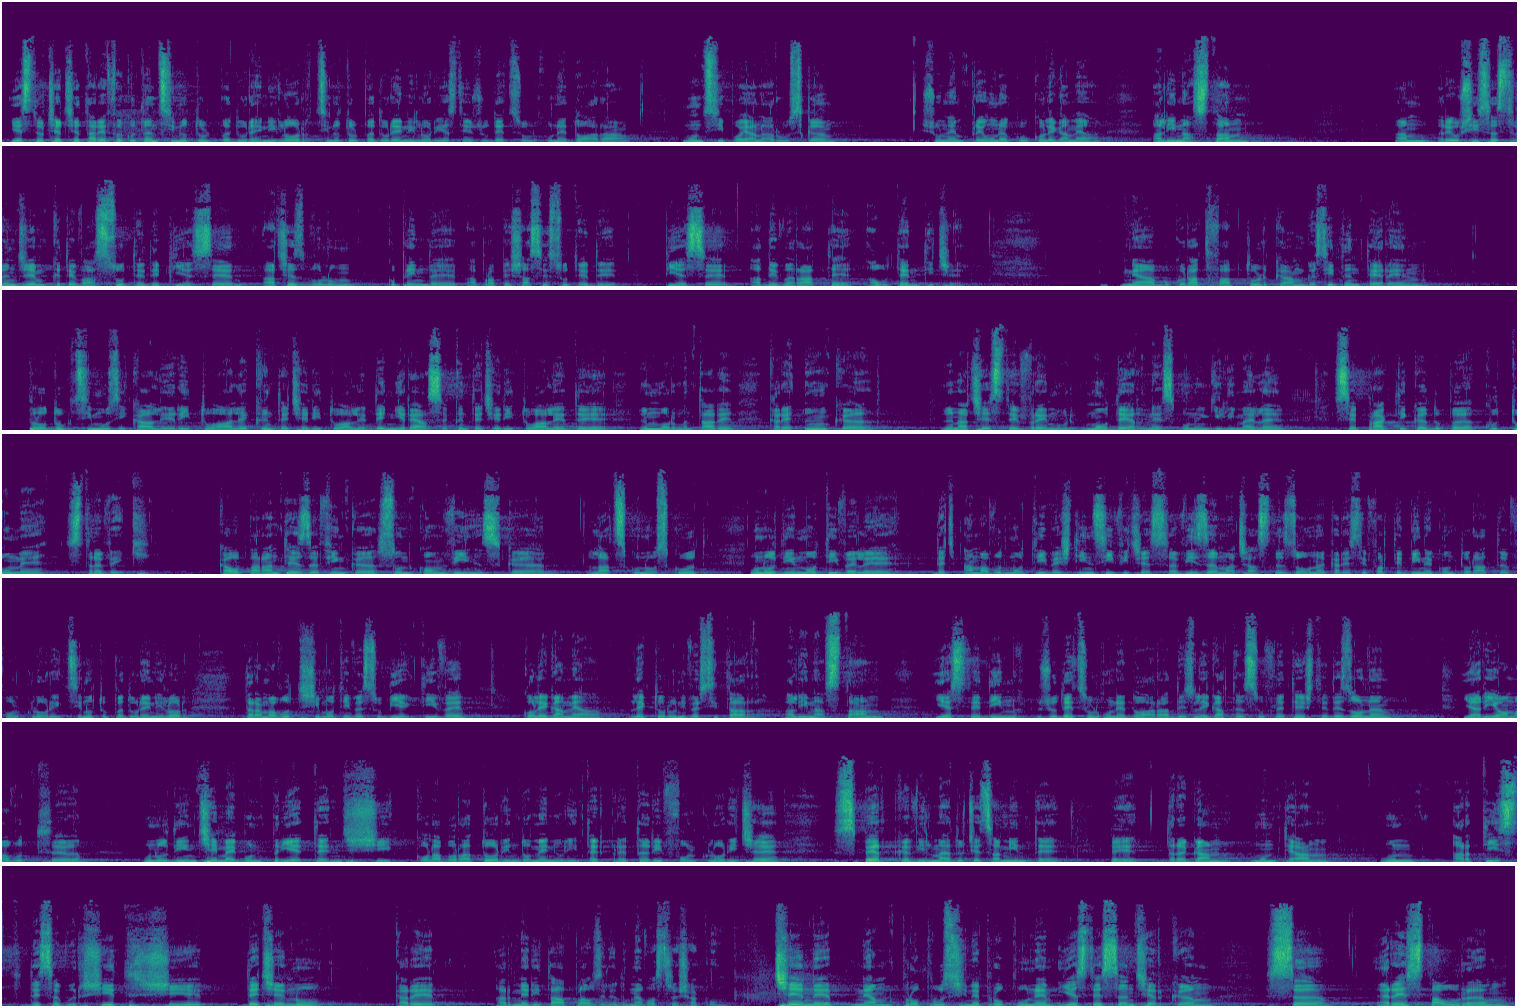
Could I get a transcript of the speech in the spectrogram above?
este o cercetare făcută în Ținutul Pădurenilor. Ținutul Pădurenilor este în județul Hunedoara, munții Poiana Ruscă, și unde împreună cu colega mea Alina Stan am reușit să strângem câteva sute de piese. Acest volum cuprinde aproape 600 de piese adevărate, autentice. Ne-a bucurat faptul că am găsit în teren producții muzicale, rituale, cântece rituale de mireasă, cântece rituale de înmormântare, care încă în aceste vremuri moderne, spun în ghilimele, se practică după cutume străvechi. Ca o paranteză, fiindcă sunt convins că l-ați cunoscut, unul din motivele deci am avut motive științifice să vizăm această zonă, care este foarte bine conturată folcloric, ținutul pădurenilor, dar am avut și motive subiective. Colega mea, lector universitar Alina Stan, este din județul Hunedoara, deci legată sufletește de zonă, iar eu am avut uh, unul din cei mai buni prieteni și colaboratori în domeniul interpretării folclorice, Sper că vi-l mai aduceți aminte pe Drăgan Muntean, un artist desăvârșit și, de ce nu, care ar merita aplauzele dumneavoastră și acum. Ce ne, ne-am propus și ne propunem este să încercăm să restaurăm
